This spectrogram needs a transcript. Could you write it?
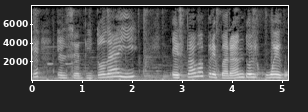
que el cerdito de ahí estaba preparando el juego.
